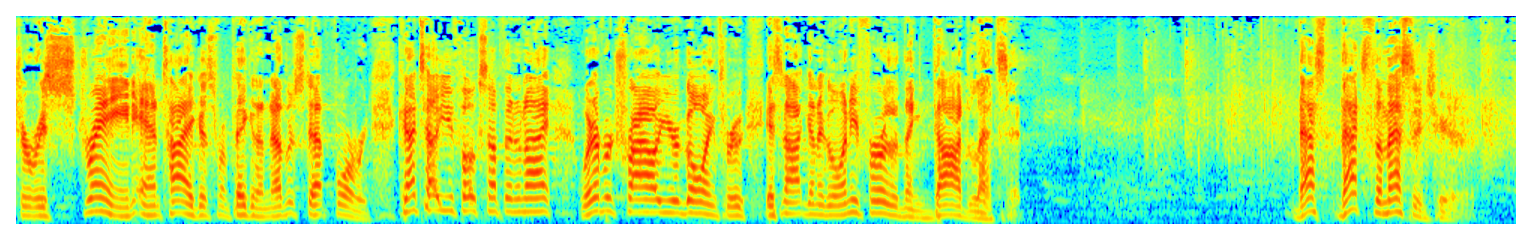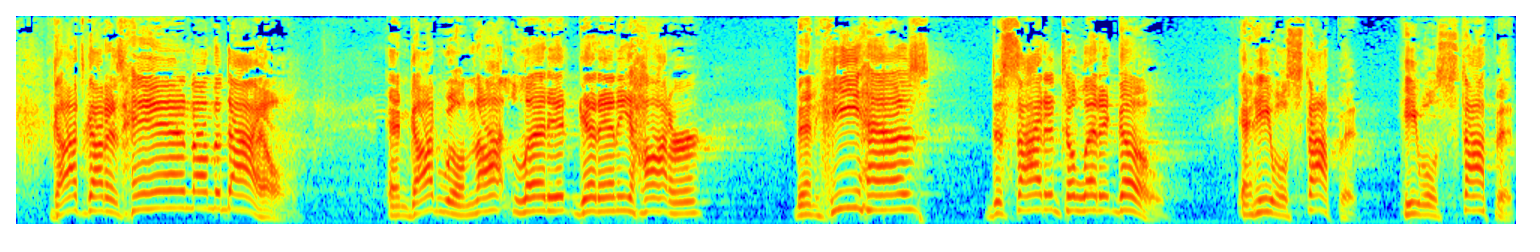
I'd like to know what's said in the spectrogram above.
to restrain Antiochus from taking another step forward. Can I tell you folks something tonight? Whatever trial you're going through, it's not going to go any further than God lets it. That's, that's the message here. God's got his hand on the dial and God will not let it get any hotter than He has decided to let it go. And He will stop it. He will stop it.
